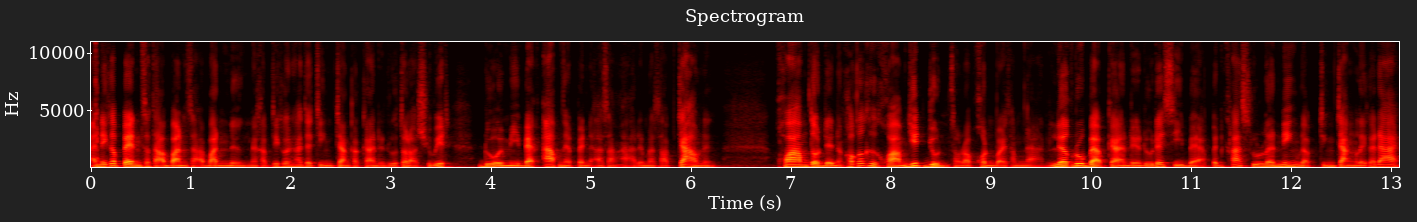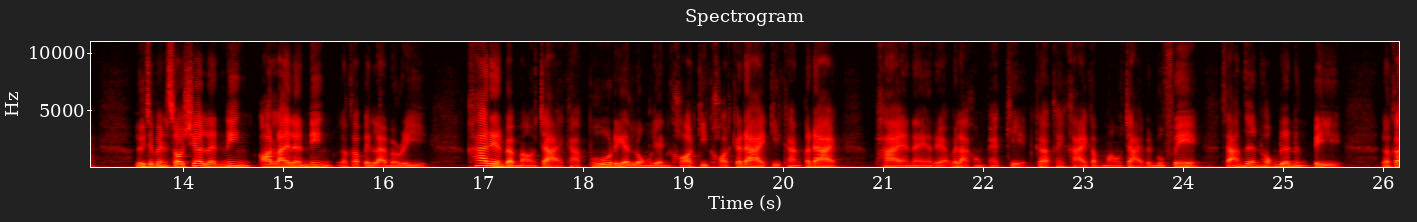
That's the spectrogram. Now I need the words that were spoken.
อันนี้ก็เป็นสถาบันสถาบันหนึ่งนะครับ ที่ค่อนข้างจะจริงจังกับการเรียนรู้ตลอดชีวิต โดยมี backup เนี่ยเป็นอสังหาริมทรัพย์เจ้าหนึ่งความโดดเด่นของเขาก็คือความยืดหยุ่นสำหรับคนวัยทำงาน เลือกรูปแบบการเรียนรู้ได้ 4 แบบเป็น classroom learning แบบจริงจังเลยก็ได้ หรือจะเป็น social learning online learning แล้วก็เป็น library ค่าเรียนแบบเหมาจ่ายครับ ผู้เรียนลงเรียนคอร์สกี่คอร์สก็ได้ กี่ครั้งก็ได้ ภายในระยะเวลาของแพ็กเกจก็คล้ายๆกับเหมาจ่ายเป็นบุฟเฟ่ต์ 3 เดือน 6 เดือน 1 ปี แล้วก็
